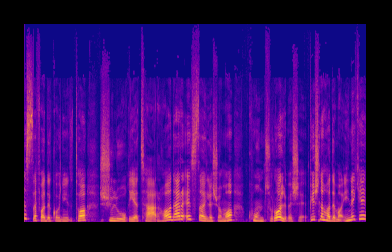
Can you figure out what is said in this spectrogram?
استفاده کنید تا شلوغی طرحها در استایل شما کنترل بشه. پیشنهاد ما اینه که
